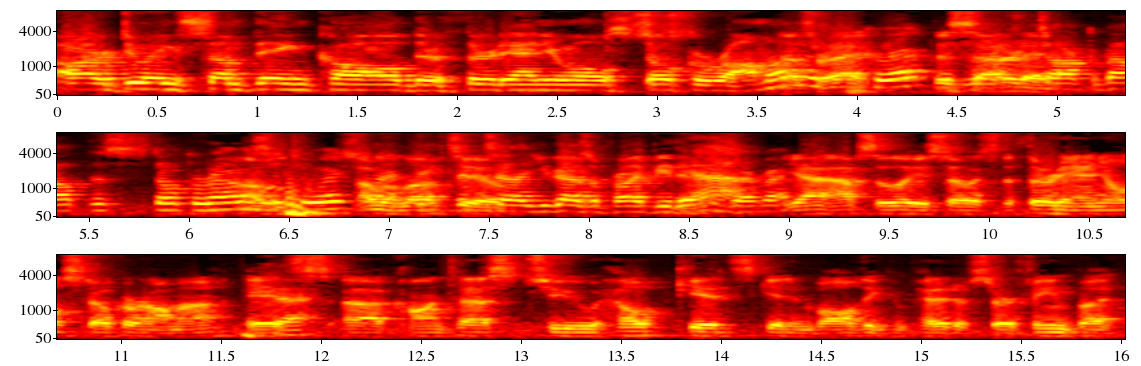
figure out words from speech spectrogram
Are doing something called their third annual Stokerama. That's is that right. correct? This Would like Saturday. talk about this Stokerama I would- situation. I would love think to. Uh, you guys will probably be there. Yeah. right? Yeah, absolutely. So it's the third annual Stokerama. It's a contest to help kids get involved in competitive surfing, but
